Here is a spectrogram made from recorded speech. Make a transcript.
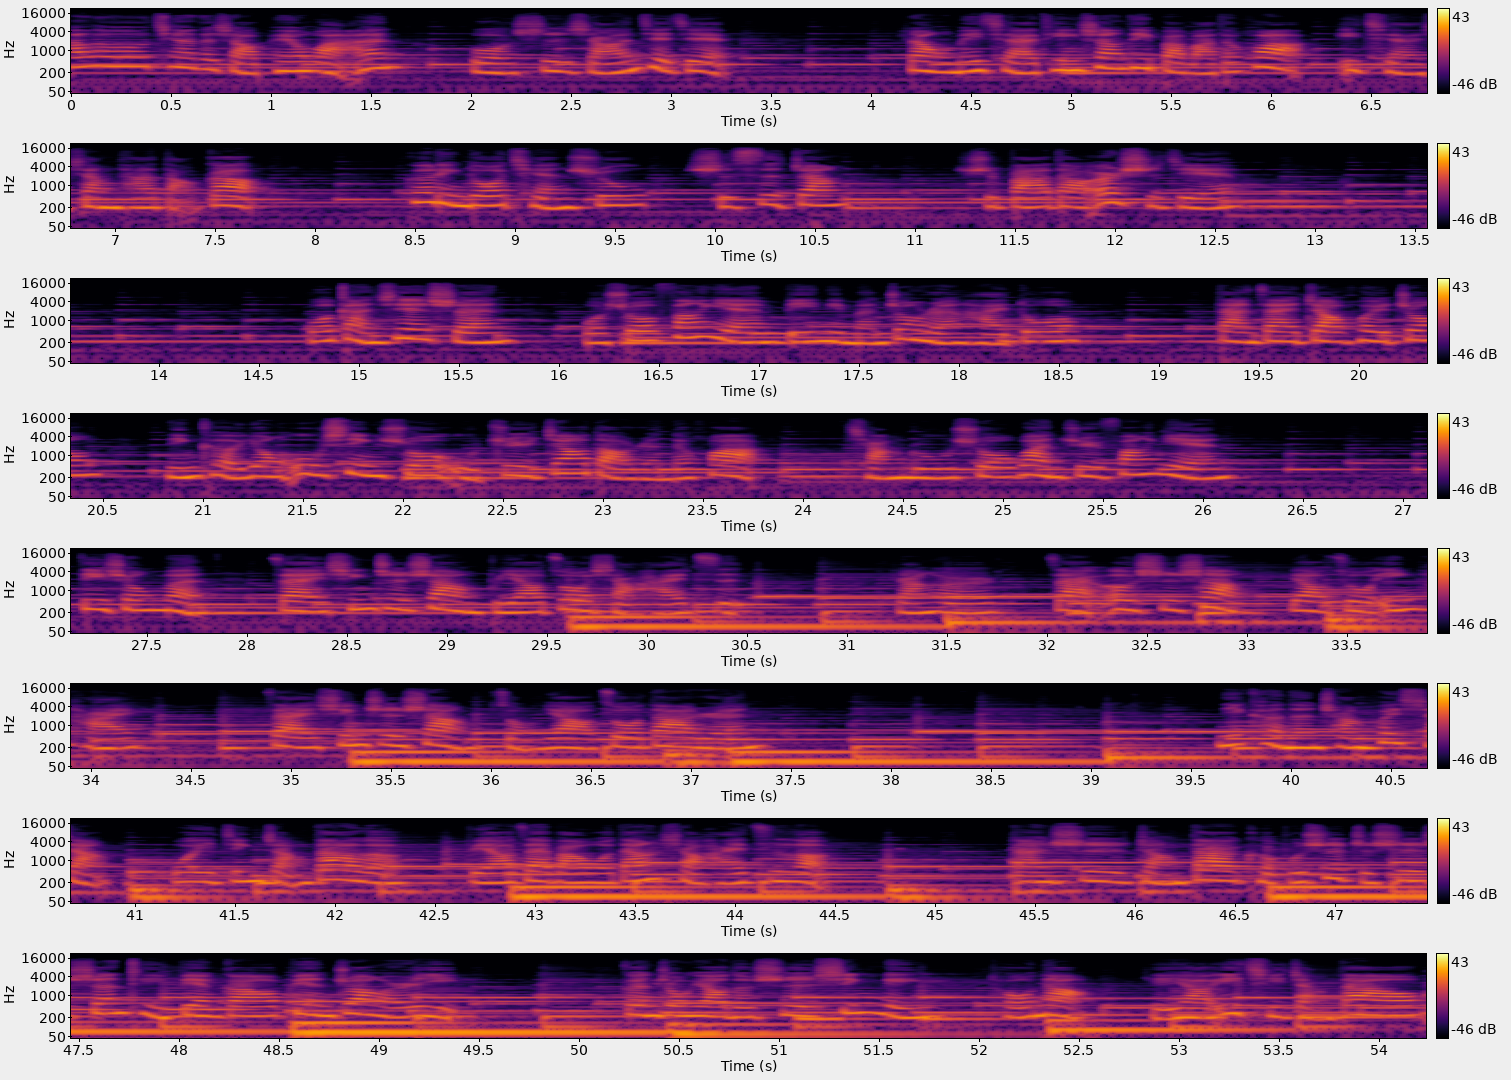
Hello，亲爱的小朋友，晚安！我是小恩姐姐，让我们一起来听上帝爸爸的话，一起来向他祷告。哥林多前书十四章十八到二十节，我感谢神，我说方言比你们众人还多，但在教会中，宁可用悟性说五句教导人的话，强如说万句方言。弟兄们，在心智上不要做小孩子；然而在恶事上要做婴孩，在心智上总要做大人。你可能常会想，我已经长大了，不要再把我当小孩子了。但是长大可不是只是身体变高变壮而已，更重要的是心灵、头脑也要一起长大哦。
